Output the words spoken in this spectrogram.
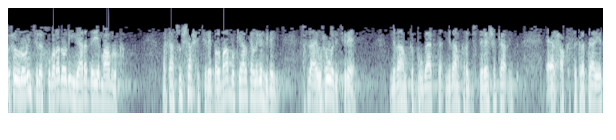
wuxuu urorin jiray khubaradoodii idaaradda iyo maamulka. Markaasuu sharxi jiray bal maamulkii halkan laga riday sida ay waxu wadi jireen nidaamka bugaagta nidaamka registrationka secretariat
